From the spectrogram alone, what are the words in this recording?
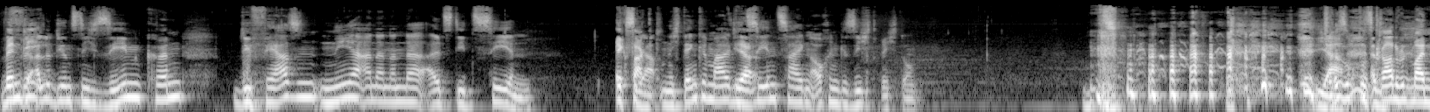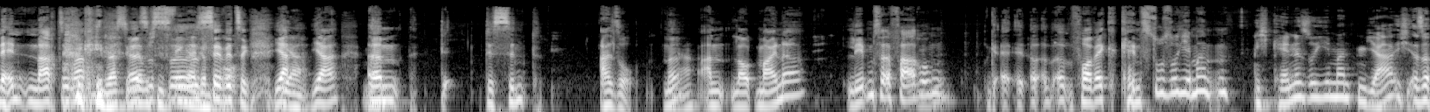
wenn für die- alle, die uns nicht sehen können, die Fersen näher aneinander als die Zehen. Exakt. Ja, und ich denke mal, die Ja. Zehen zeigen auch in Gesichtrichtung. Ich versuche das gerade mit meinen Händen nachzumachen. Okay, du hast dir, das ich, ist, äh, das ist sehr gebrochen. witzig. Ja, Ja. ja. Ähm, das sind, also, ne, Ja. an, laut meiner Lebenserfahrung, äh, äh, äh, vorweg, kennst du so jemanden? Ich kenne so jemanden, ja. Ich, also,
